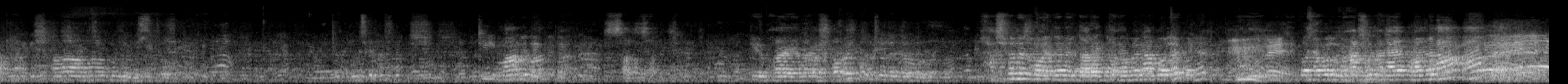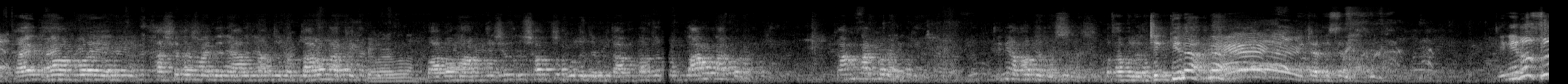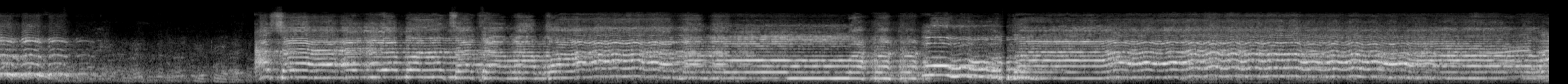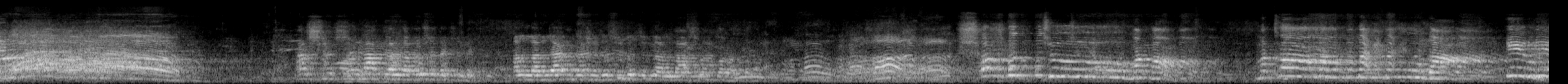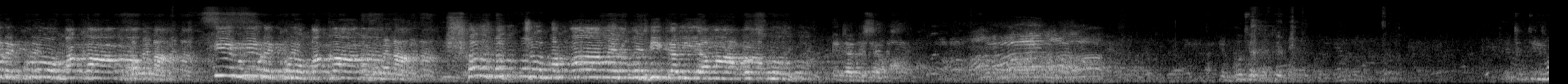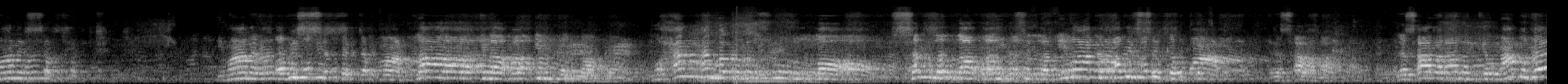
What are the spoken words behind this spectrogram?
আপনাকে সারা জীবন বলে। কথা বলেন হাসন গায়েব না? বাবা মা আত্মীয় স্বজন সব বলে যাবে তা আপনার জন্য তাড়না করেন। কান্না করেন। তিনি আমাদের কথা বলেন, ঠিক কিনা? এটা তিনি রসুল আসা আল্লামা সাতামা আল্লাহ দান করে রসুলের জন্য আল্লাহ আসন করা সর্বোচ্চ মাকাম এর উপরে কোনো মাকাম হবে না। এর উপরে কোনো মাকাম হবে না। সর্বোচ্চ মাকামের অধিকারী আমার রসুল। এটা দেশে বুঝে? এটা ইমানের সাবজেক্ট ইমানের অবিচ্ছেদ্য একটা পাঠ লা ইলাহা ইল্লাল্লাহ। মুহাম্মাদুর রাসূলুল্লাহ। সাল্লাল্লাহু আলাইহি ওয়াসাল্লাম ইমানের অবিচ্ছেদ্য পাঠ রিসালাত। রিসালাত যদি কেউ না বুঝে,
